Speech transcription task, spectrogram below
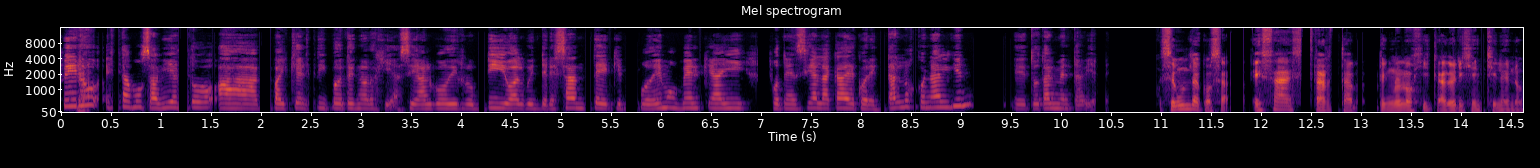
Pero estamos abiertos a cualquier tipo de tecnología, si algo disruptivo, algo interesante, que podemos ver que hay potencial acá de conectarlos con alguien, eh, totalmente abierto. Segunda cosa, esa startup tecnológica de origen chileno,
